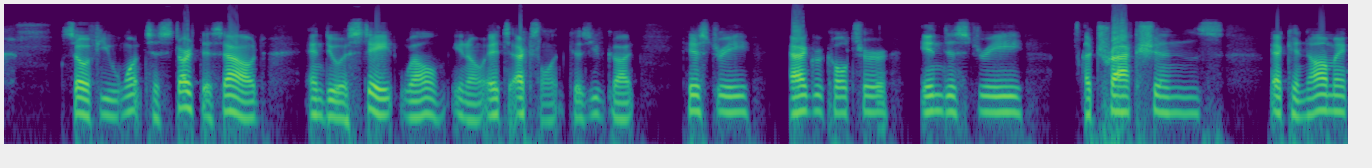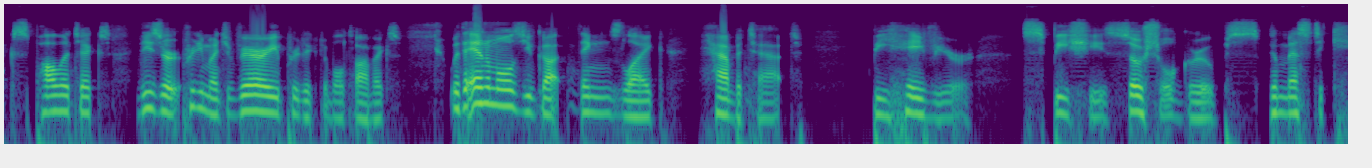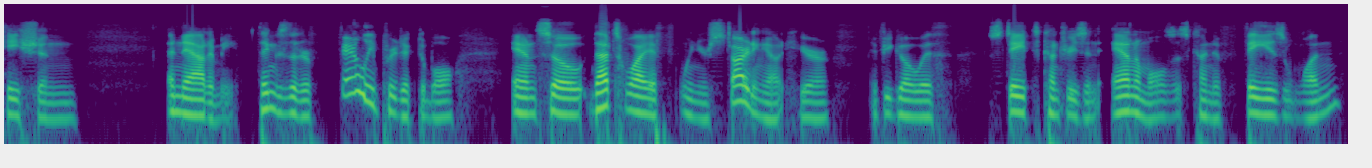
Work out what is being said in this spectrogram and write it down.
So if you want to start this out and do a state, well, you know, it's excellent because you've got history, agriculture, industry, attractions, economics, politics. These are pretty much very predictable topics. With animals, you've got things like habitat, behavior, species, social groups, domestication, anatomy, things that are fairly predictable. And so that's why if when you're starting out here, if you go with states, countries, and animals as kind of phase one,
